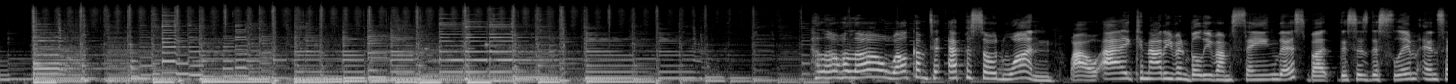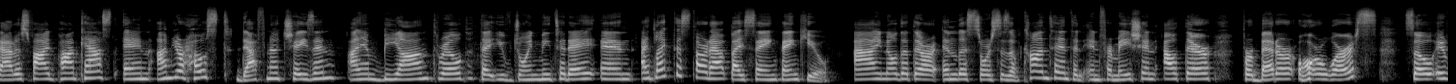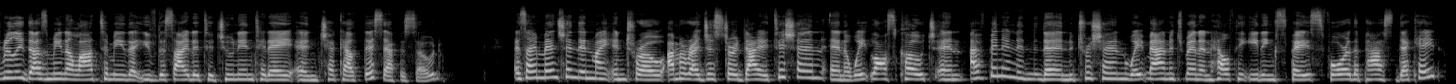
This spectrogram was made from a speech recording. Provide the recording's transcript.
Hello, hello. Welcome to episode one. Wow, I cannot even believe I'm saying this, but this is the Slim and Satisfied podcast, and I'm your host, Daphna Chazen. I am beyond thrilled that you've joined me today, and I'd like to start out by saying thank you. I know that there are endless sources of content and information out there for better or worse. So it really does mean a lot to me that you've decided to tune in today and check out this episode. As I mentioned in my intro, I'm a registered dietitian and a weight loss coach, and I've been in the nutrition, weight management, and healthy eating space for the past decade.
